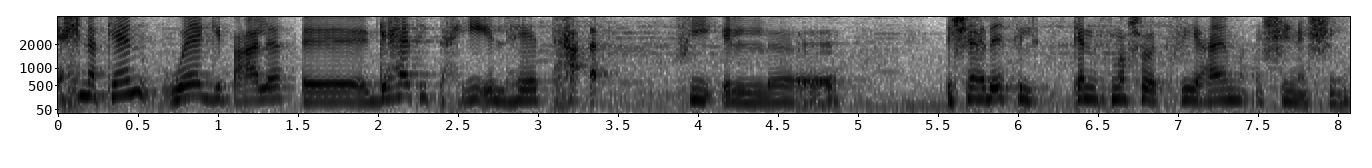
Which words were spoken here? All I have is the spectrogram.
إحنا كان واجب على آه، جهات التحقيق اللي هي تحقق في آه، الشهادات اللي كانت نشرت في عام 2020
